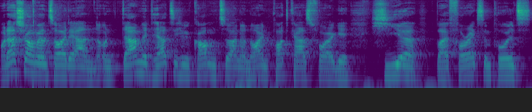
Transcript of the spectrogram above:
Und das schauen wir uns heute an. Und damit herzlich willkommen zu einer neuen Podcast-Folge hier bei Forex Impulse.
